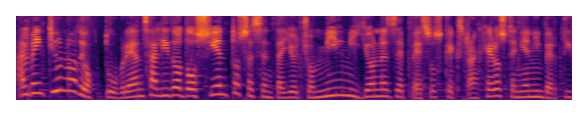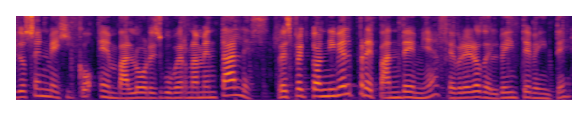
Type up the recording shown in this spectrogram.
Al 21 de octubre han salido 268 mil millones de pesos que extranjeros tenían invertidos en México en valores gubernamentales. Respecto al nivel prepandemia, febrero del 2020,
